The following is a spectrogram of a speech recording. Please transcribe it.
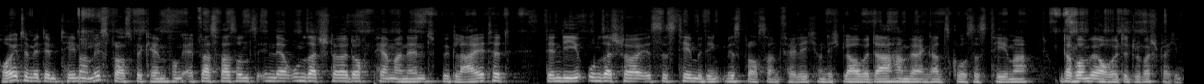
heute mit dem Thema Missbrauchsbekämpfung etwas, was uns in der Umsatzsteuer doch permanent begleitet. Denn die Umsatzsteuer ist systembedingt missbrauchsanfällig und ich glaube, da haben wir ein ganz großes Thema. Und da wollen wir heute drüber sprechen.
